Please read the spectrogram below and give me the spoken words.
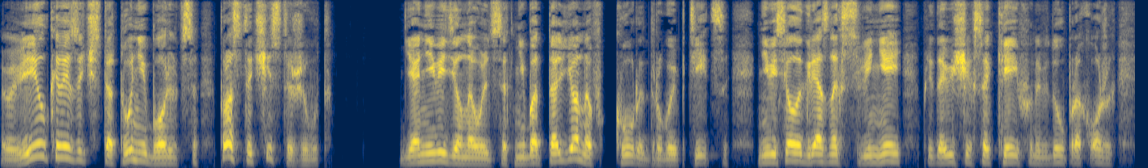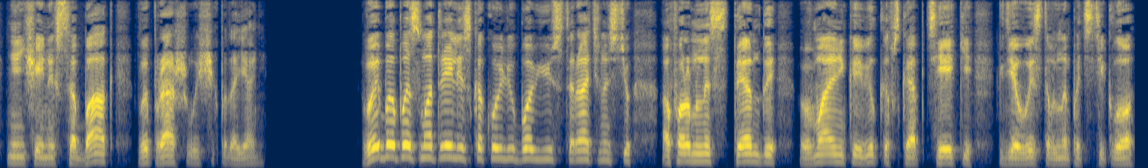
В Вилкове за чистоту не борются, просто чисто живут. Я не видел на улицах ни батальонов куры, другой птицы, ни веселых грязных свиней, предающихся кейфу на виду у прохожих, ни ничейных собак, выпрашивающих подаяние. Вы бы посмотрели, с какой любовью и старательностью оформлены стенды в маленькой вилковской аптеке, где выставлено под стекло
